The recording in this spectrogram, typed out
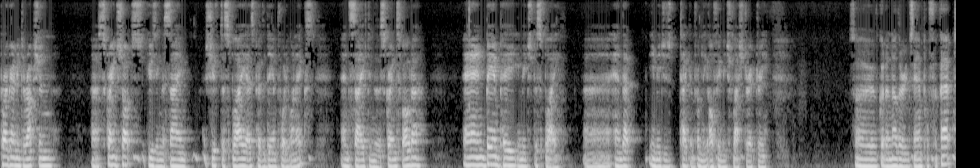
program interruption, uh, screenshots using the same shift display as per the DM41X, and saved into the screens folder and BMP image display uh, and that image is taken from the off image flash directory. So I've got another example for that.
